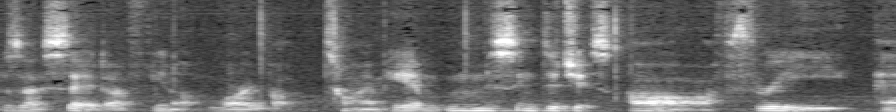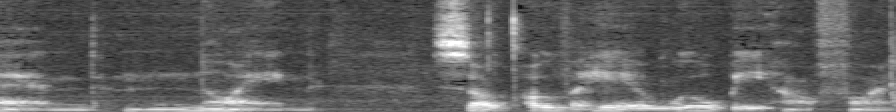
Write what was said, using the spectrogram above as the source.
as I said, I've you know worried about time here. Missing digits are three and nine, so over here will be our five.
